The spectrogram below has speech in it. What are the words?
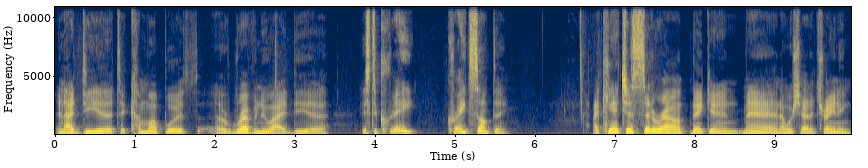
an idea, to come up with a revenue idea is to create create something. I can't just sit around thinking, man, I wish I had a training.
